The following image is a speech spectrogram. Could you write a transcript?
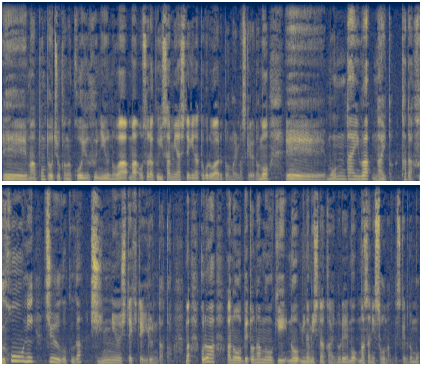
えーまあ、ポンペオ長官がこういうふうに言うのは、まあ、おそらく勇み足的なところはあると思いますけれども、えー、問題はないと。ただ不法に中国が侵入してきているんだと、まあ、これはあのベトナム沖の南シナ海の例もまさにそうなんですけれども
